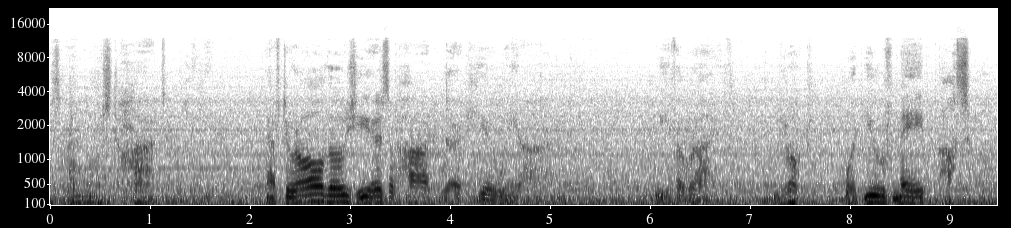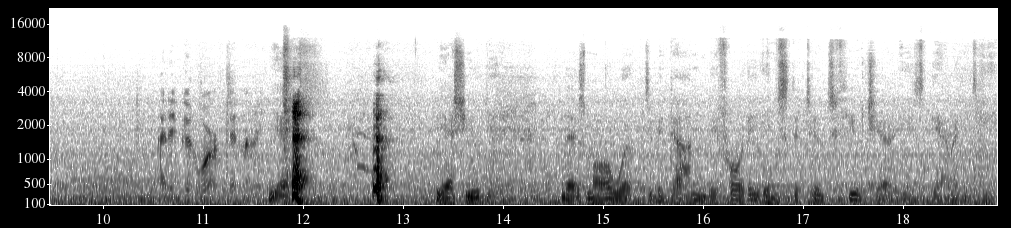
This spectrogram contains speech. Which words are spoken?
It's almost hard to believe. After all those years of hard work, here we are. We've arrived. Look what you've made possible. I did good work, didn't I? Yes. yes, you did. There's more work to be done before the Institute's future is guaranteed.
